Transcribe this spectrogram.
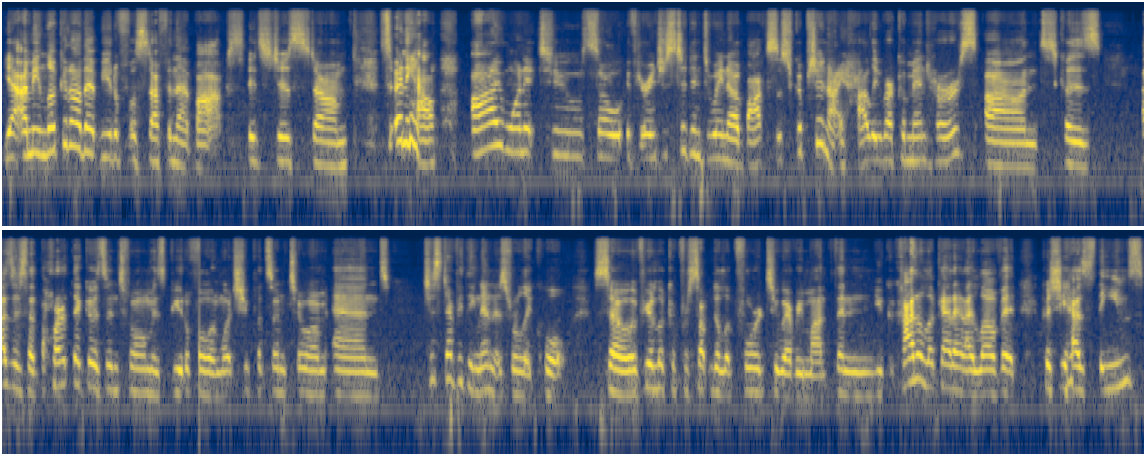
Yeah i mean look at all that beautiful stuff in that box it's just um so anyhow i wanted to so if you're interested in doing a box subscription i highly recommend hers um because as i said the heart that goes into them is beautiful and what she puts into them and just everything in it is really cool. So if you're looking for something to look forward to every month, then you could kind of look at it. I love it because she has themes.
